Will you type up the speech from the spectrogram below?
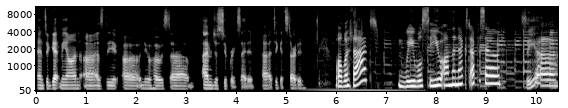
and to get me on uh, as the uh, new host. Um, I'm just super excited uh, to get started. Well, with that, we will see you on the next episode. See ya.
